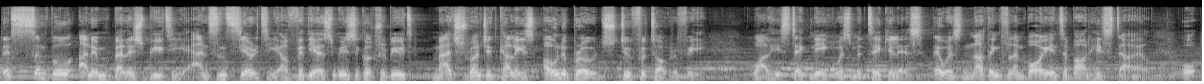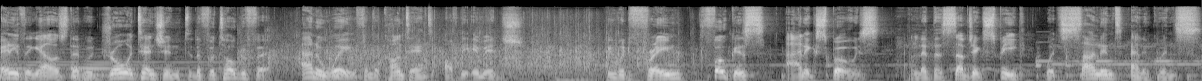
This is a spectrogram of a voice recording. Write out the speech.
The simple, unembellished beauty and sincerity of Vidya's musical tribute matched Ranjith Kally's own approach to photography. While his technique was meticulous, there was nothing flamboyant about his style or anything else that would draw attention to the photographer and away from the content of the image. He would frame, focus and expose and let the subject speak with silent eloquence.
